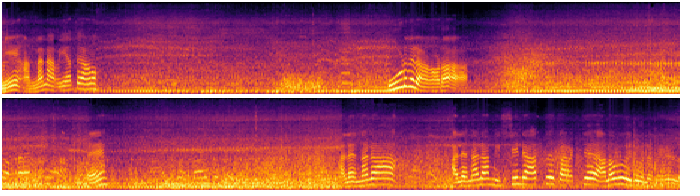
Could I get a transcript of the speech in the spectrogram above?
നീ അണ്ണൻ അറിയാത്തതാണോ കൂടുതലാണോടാ? ഏ? അല്ല എന്നാലും ആ അല്ല എന്നാലും ആ മിഷീന്റെ അകത്ത് കറക്റ്റ് അളവ് വരുമല്ലോ മേളിൽ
